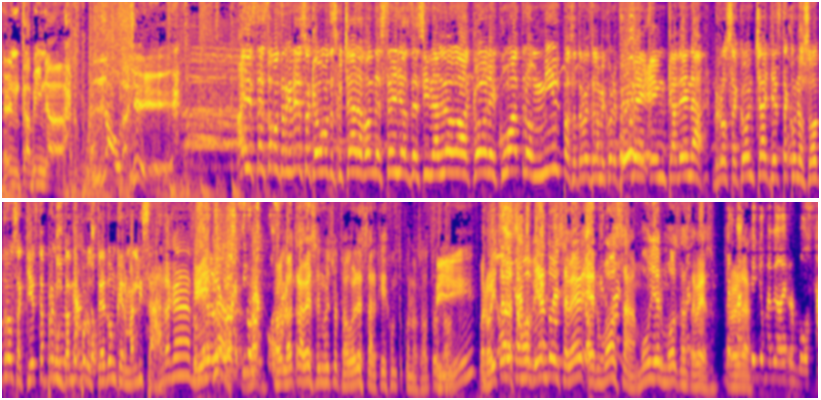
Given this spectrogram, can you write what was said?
En cabina, Laura G. Ahí está, estamos de regreso. Acabamos de escuchar a Banda Estrellas de Sinaloa con el 4000 pas a través de la mejor FM en cadena. Rosa Concha ya está con nosotros. Aquí está preguntando por usted, don Germán Lizárraga. Sí, ¿Dónde la, otra- decir una la- cosa. la otra vez se nos hizo el favor de estar aquí junto con nosotros, Sí. ¿no? Pero ahorita Oiga, la estamos viendo y se ve hermosa, muy hermosa se ve. ¿Verdad verdad. que yo me veo hermosa?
